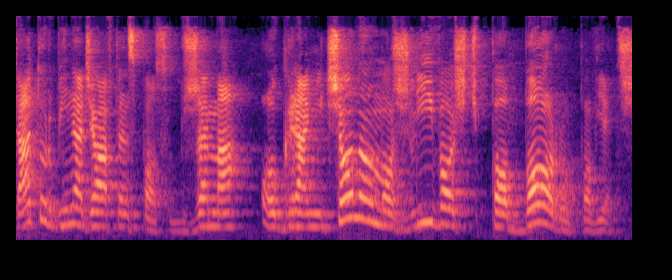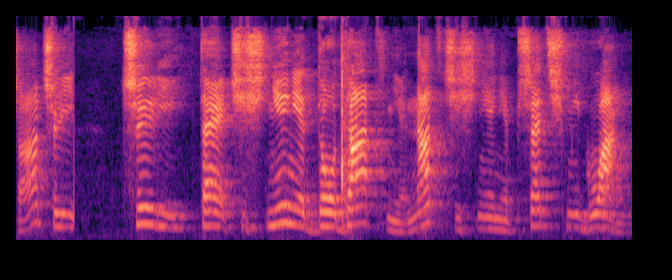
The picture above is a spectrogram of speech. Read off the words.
Ta turbina działa w ten sposób, że ma ograniczoną możliwość poboru powietrza, czyli, czyli te ciśnienie dodatnie, nadciśnienie przed śmigłami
